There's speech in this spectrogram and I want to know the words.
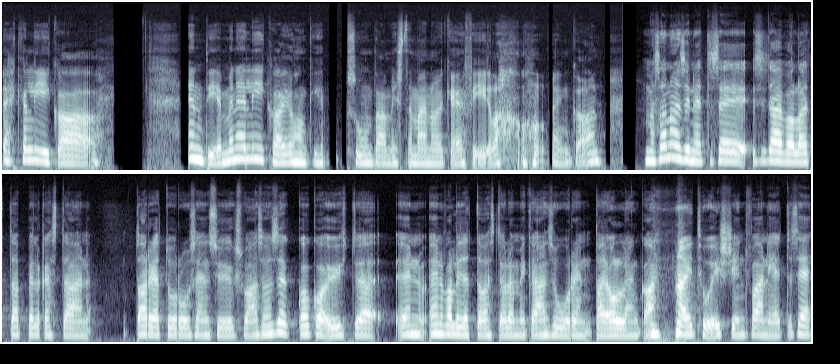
ehkä liikaa, en tiedä, menee liikaa johonkin suuntaan, mistä mä en oikein fiila ollenkaan. Mä sanoisin, että se, sitä ei voi laittaa pelkästään Tarja Turusen syyksi, vaan se on se koko yhtyö. En, en valitettavasti ole mikään suurin tai ollenkaan Nightwishin fani, että se,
